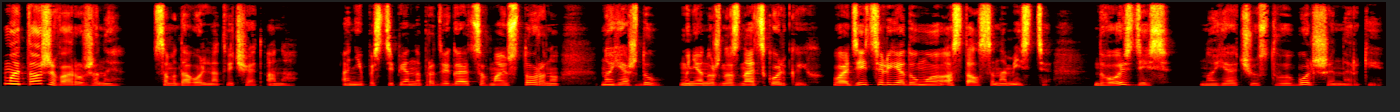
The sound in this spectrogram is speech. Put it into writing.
Мы тоже вооружены», — самодовольно отвечает она. Они постепенно продвигаются в мою сторону, но я жду. Мне нужно знать, сколько их. Водитель, я думаю, остался на месте. Двое здесь, но я чувствую больше энергии.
